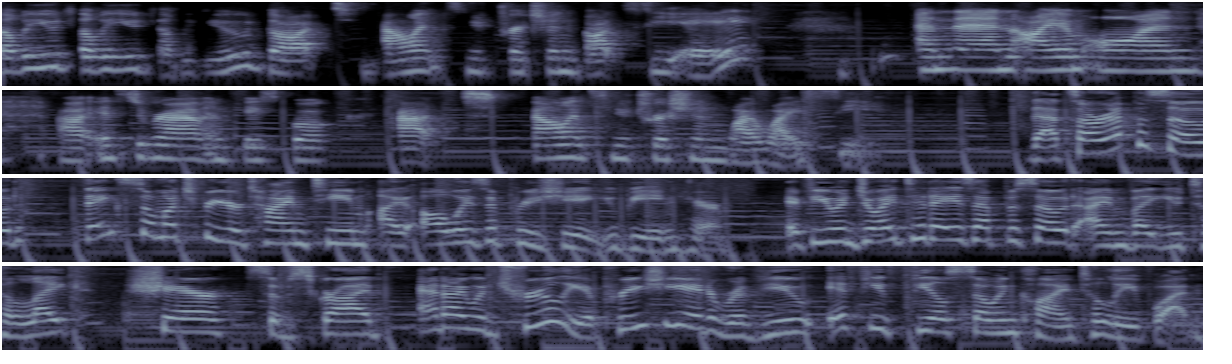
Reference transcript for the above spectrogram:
www.balancenutrition.ca. And then I am on uh, Instagram and Facebook at Balance Nutrition YYC. That's our episode. Thanks so much for your time, team. I always appreciate you being here. If you enjoyed today's episode, I invite you to like, share, subscribe, and I would truly appreciate a review if you feel so inclined to leave one.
